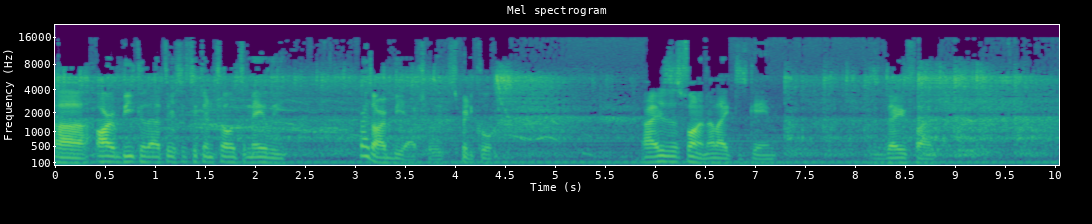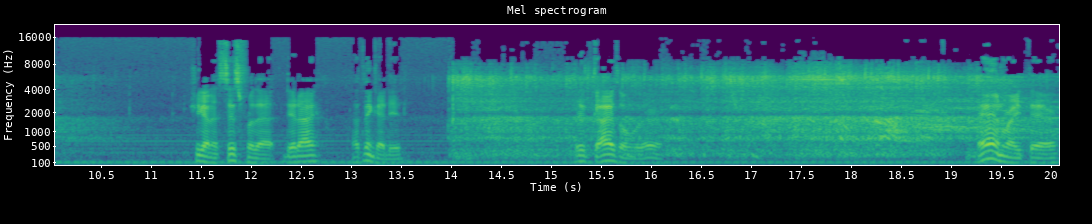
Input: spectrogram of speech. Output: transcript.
uh, RB because I have 360 control to melee. Press RB actually. It's pretty cool. Alright, this is fun. I like this game. It's very fun. She got an assist for that, did I? I think I did. There's guys over there. And right there.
